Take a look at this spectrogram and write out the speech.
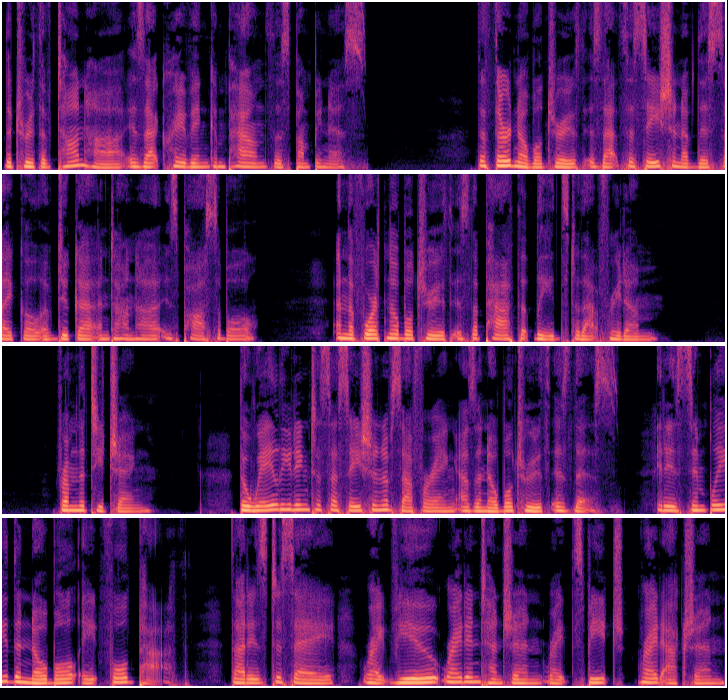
the truth of tanha, is that craving compounds this bumpiness. The third noble truth is that cessation of this cycle of dukkha and tanha is possible. And the fourth noble truth is the path that leads to that freedom. From the teaching The way leading to cessation of suffering as a noble truth is this it is simply the noble eightfold path that is to say, right view, right intention, right speech, right action,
